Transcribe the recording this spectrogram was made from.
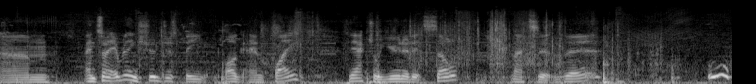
um, and so everything should just be plug and play the actual unit itself that's it there Ooh,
